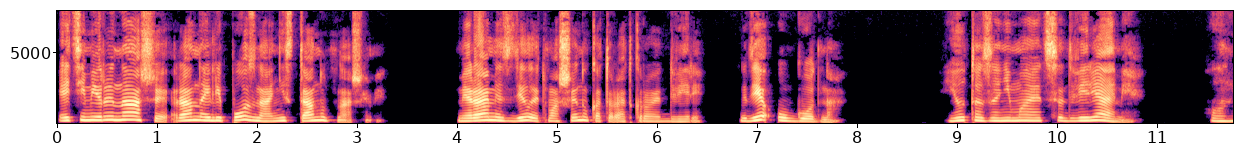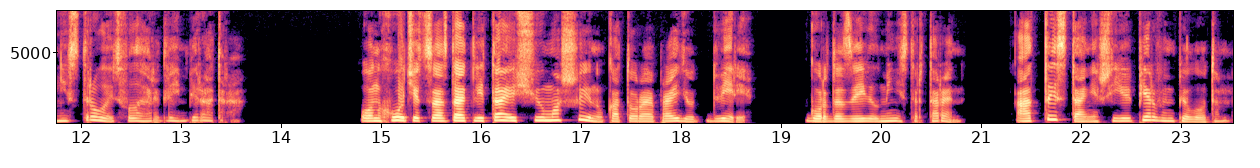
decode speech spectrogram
Эти миры наши. Рано или поздно они станут нашими. Мирами сделает машину, которая откроет двери. Где угодно. Юта занимается дверями. Он не строит флайер для императора. Он хочет создать летающую машину, которая пройдет двери гордо заявил министр Торрен. А ты станешь ее первым пилотом.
